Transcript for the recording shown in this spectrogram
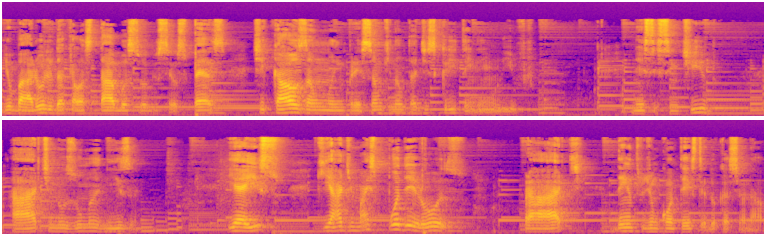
e o barulho daquelas tábuas sob os seus pés te causa uma impressão que não está descrita em nenhum livro. Nesse sentido, a arte nos humaniza. E é isso que há de mais poderoso para a arte dentro de um contexto educacional.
